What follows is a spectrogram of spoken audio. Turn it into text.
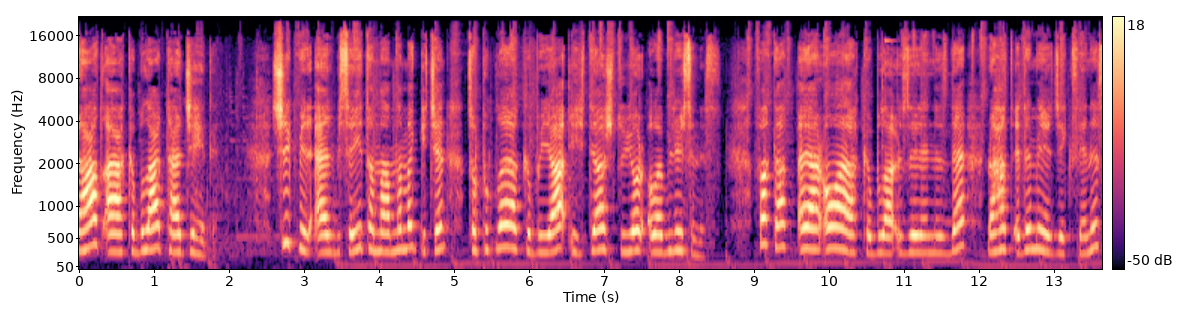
Rahat ayakkabılar tercih edin. Şık bir elbiseyi tamamlamak için topuklu ayakkabıya ihtiyaç duyuyor olabilirsiniz. Fakat eğer o ayakkabılar üzerinizde rahat edemeyecekseniz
